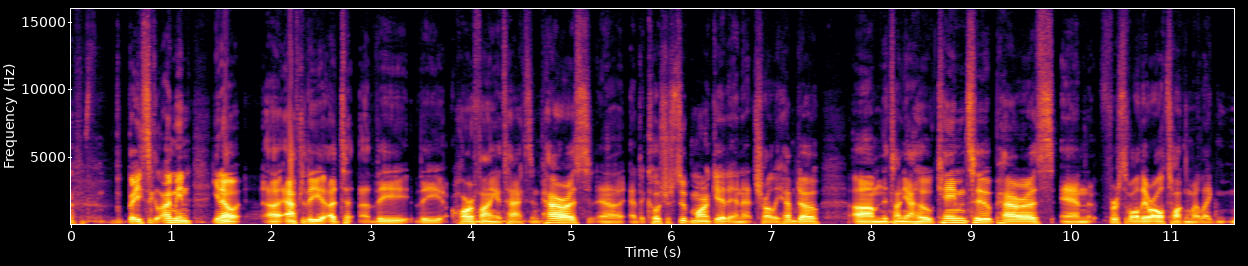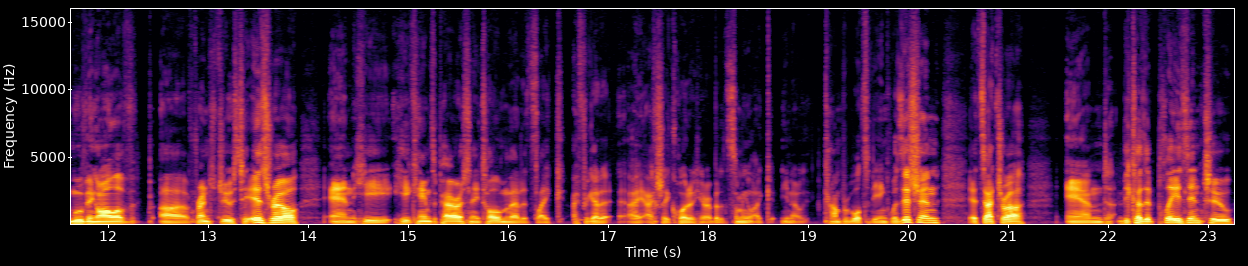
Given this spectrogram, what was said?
basically, I mean, you know, uh, after the att- uh, the the horrifying attacks in Paris uh, at the kosher supermarket and at Charlie Hebdo, um, Netanyahu came to Paris, and first of all, they were all talking about like moving all of uh, French Jews to Israel, and he he came to Paris and he told them that it's like I forget I actually quoted here, but it's something like you know comparable to the Inquisition, etc. And because it plays into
